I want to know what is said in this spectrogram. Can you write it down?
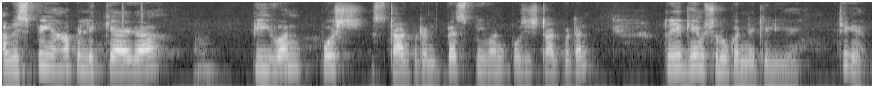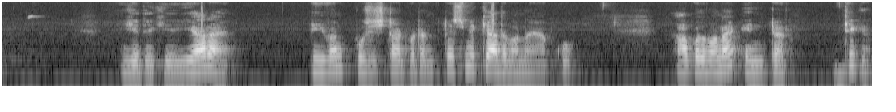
अब इस पर यहाँ पर लिख के आएगा P1 push start button press P1 push start button तो ये गेम शुरू करने के लिए, ठीक है? ये देखिए, ये आ रहा है। P1 पुश स्टार्ट बटन तो इसमें क्या दबाना है आपको? आपको दबाना है इंटर ठीक है।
